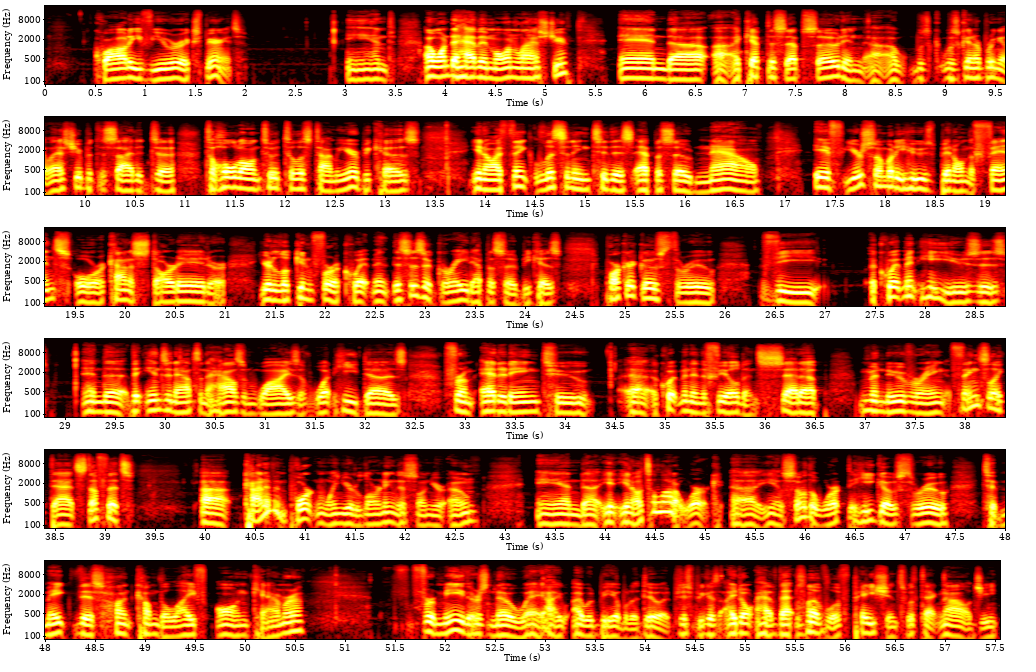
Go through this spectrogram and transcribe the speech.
quality viewer experience and I wanted to have him on last year. And uh, I kept this episode, and uh, I was was going to bring it last year, but decided to to hold on to it till this time of year because, you know, I think listening to this episode now, if you're somebody who's been on the fence or kind of started or you're looking for equipment, this is a great episode because Parker goes through the equipment he uses and the the ins and outs and the hows and whys of what he does from editing to uh, equipment in the field and setup, maneuvering, things like that. Stuff that's uh, kind of important when you're learning this on your own. And uh, it, you know it's a lot of work. Uh, you know some of the work that he goes through to make this hunt come to life on camera for me, there's no way I, I would be able to do it just because I don't have that level of patience with technology.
